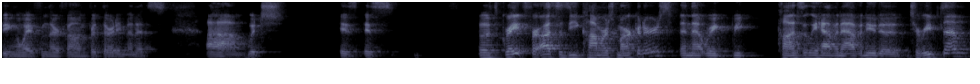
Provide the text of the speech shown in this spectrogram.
being away from their phone for 30 minutes, um, which is is so it's great for us as e-commerce marketers in that we, we constantly have an avenue to, to reach them,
